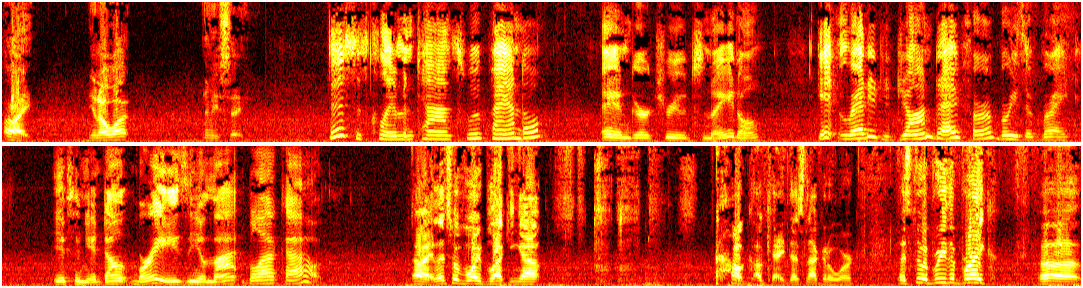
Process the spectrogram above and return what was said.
All right, you know what? Let me see. This is Clementine Swoop Handle and Gertrude Snadle getting ready to John Day for a breather break. If and you don't breathe, you might black out. All right, let's avoid blacking out. okay, that's not going to work. Let's do a breather break. Uh,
